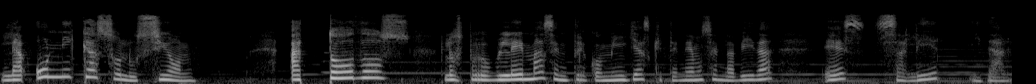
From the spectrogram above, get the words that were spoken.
La única solución a todos los problemas, entre comillas, que tenemos en la vida es salir y dar.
